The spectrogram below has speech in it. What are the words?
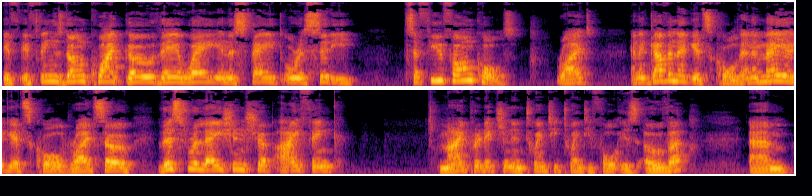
if, if things don't quite go their way in a state or a city, it's a few phone calls, right? And a governor gets called and a mayor gets called, right? So this relationship, I think, my prediction in 2024 is over. Um,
